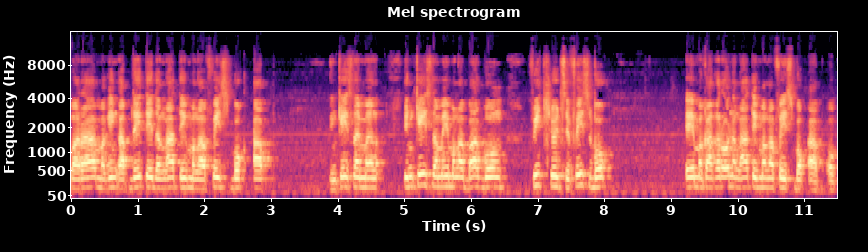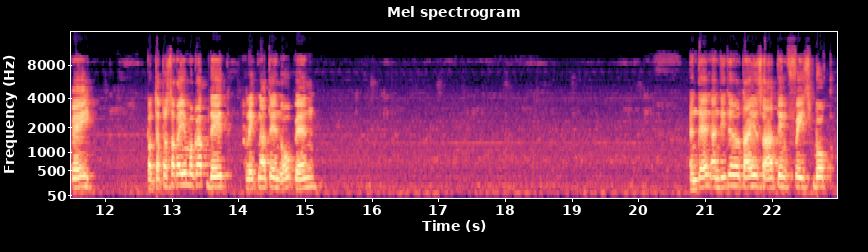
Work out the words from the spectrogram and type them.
para maging updated ang ating mga Facebook app. In case na in case na may mga bagong featured si Facebook, eh makakaroon ng ating mga Facebook app. Okay? Pagtapos na kayo mag-update, click natin open. And then, andito na tayo sa ating Facebook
